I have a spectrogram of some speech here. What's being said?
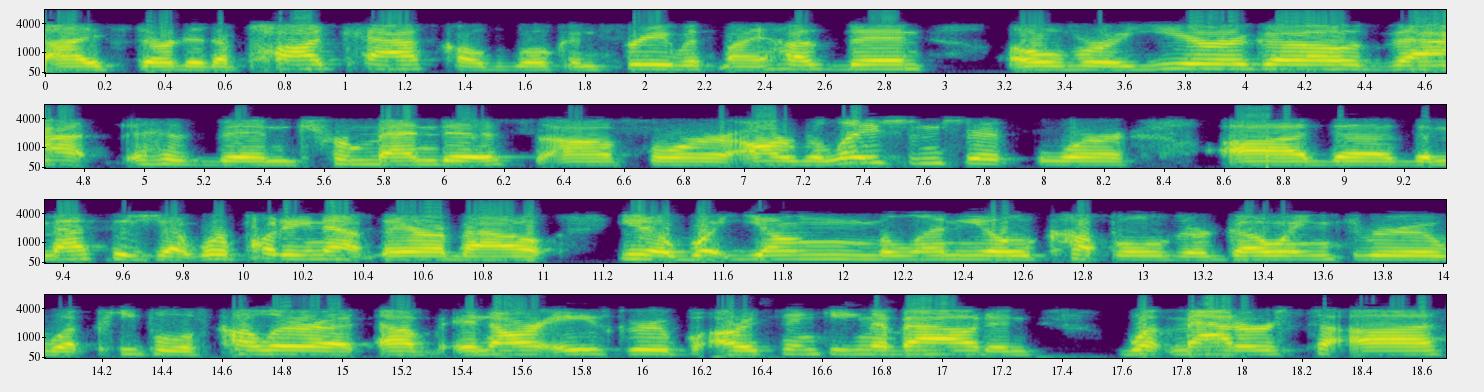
I started a podcast called Woken Free with my husband over a year ago. That has been tremendous uh, for our relationship, for uh, the the message that we're putting out there about you know what young millennial couples are going through, what people of color of, in our age group are thinking about, and what matters to us.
